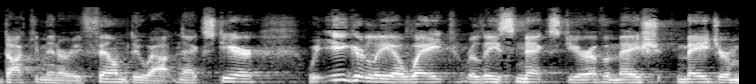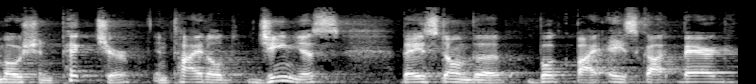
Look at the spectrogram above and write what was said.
documentary film due out next year. We eagerly await release next year of a major motion picture entitled Genius, based on the book by A. Scott Berg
